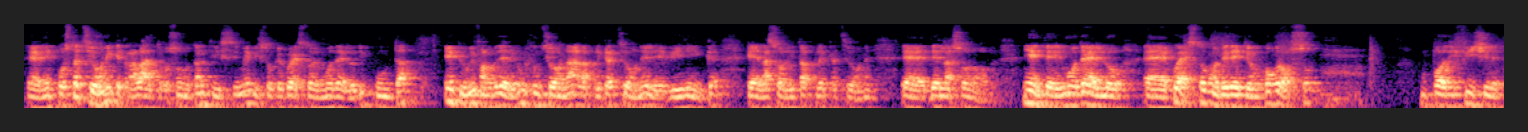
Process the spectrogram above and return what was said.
eh, le impostazioni che tra l'altro sono tantissime visto che questo è il modello di punta e in più vi fanno vedere come funziona l'applicazione Levi Link che è la solita applicazione eh, della Sonov. Niente, il modello è questo, come vedete è un po' grosso, un po' difficile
